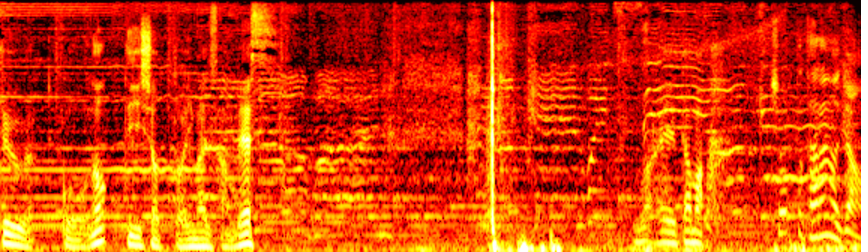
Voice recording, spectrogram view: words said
中学校のティーショット今井さんです。うわええ球。ちょっと足らんのじゃんい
